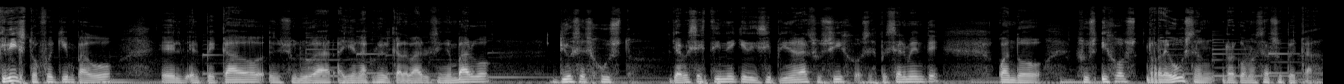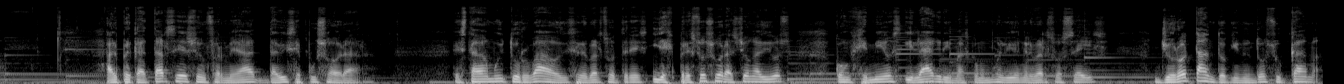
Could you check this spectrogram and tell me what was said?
Cristo fue quien pagó el, pecado en su lugar, allá en la cruz del Calvario. Sin embargo, Dios es justo y a veces tiene que disciplinar a sus hijos, especialmente cuando sus hijos rehusan reconocer su pecado. Al percatarse de su enfermedad, David se puso a orar. Estaba muy turbado, dice el verso 3, y expresó su oración a Dios con gemidos y lágrimas, como hemos leído en el verso 6. Lloró tanto que inundó su cama.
